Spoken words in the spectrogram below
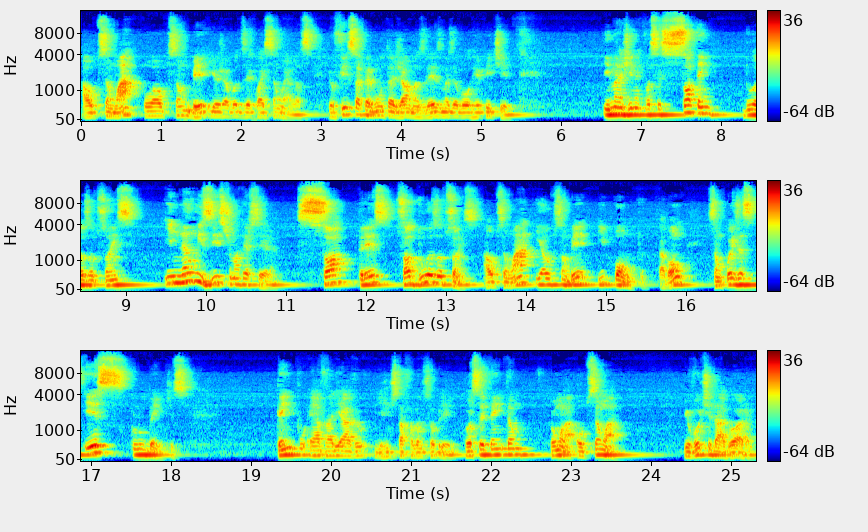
a opção A ou a opção B e eu já vou dizer quais são elas. Eu fiz essa pergunta já umas vezes, mas eu vou repetir. Imagina que você só tem duas opções e não existe uma terceira. Só três, só duas opções. A opção A e a opção B e ponto, tá bom? São coisas excludentes. Tempo é a variável e a gente está falando sobre ele. Você tem então, vamos lá, opção A. Eu vou te dar agora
